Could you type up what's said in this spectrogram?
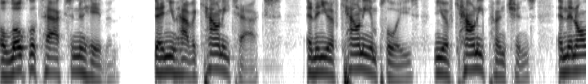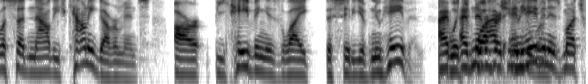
a local tax in New Haven, then you have a county tax, and then you have county employees, and you have county pensions, and then all of a sudden now these county governments are behaving as like the city of New Haven. I've- which I've never well, heard actually, New Haven is much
